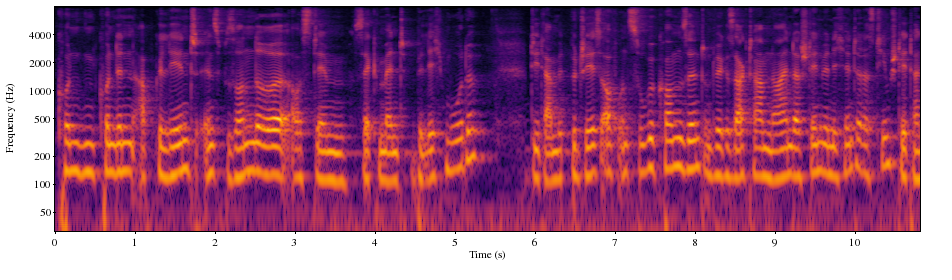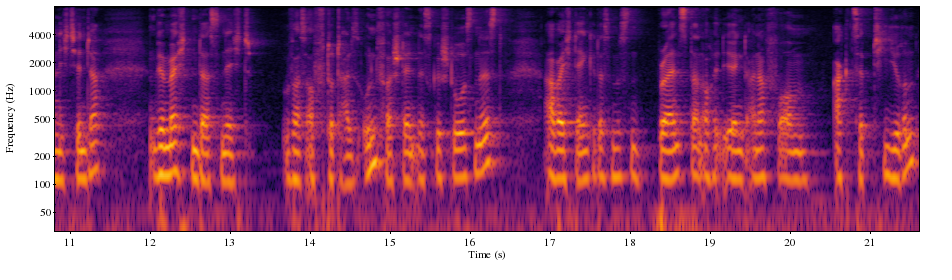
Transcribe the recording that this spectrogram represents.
Kunden, Kundinnen abgelehnt, insbesondere aus dem Segment Billigmode, die da mit Budgets auf uns zugekommen sind und wir gesagt haben, nein, da stehen wir nicht hinter, das Team steht da nicht hinter. Wir möchten das nicht was auf totales Unverständnis gestoßen ist. Aber ich denke, das müssen Brands dann auch in irgendeiner Form akzeptieren.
